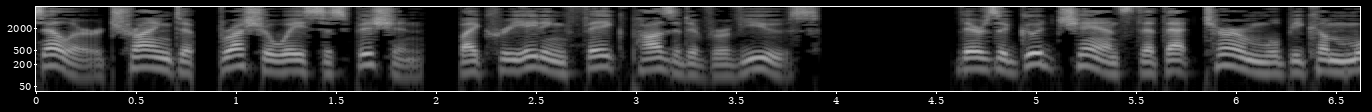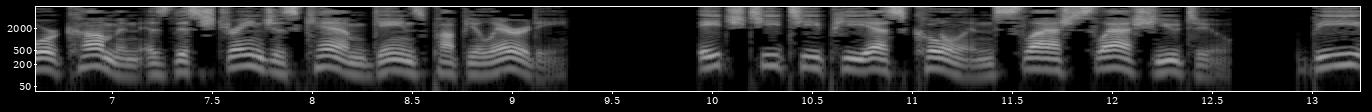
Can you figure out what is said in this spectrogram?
seller trying to brush away suspicion by creating fake positive reviews. There's a good chance that that term will become more common as this strange scam gains popularity. https colon slash slash youtube b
